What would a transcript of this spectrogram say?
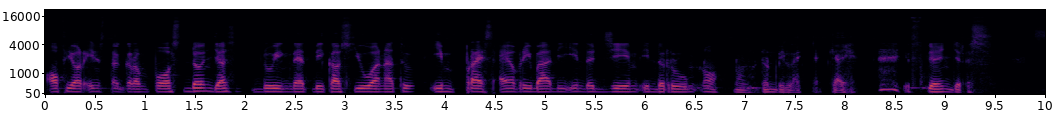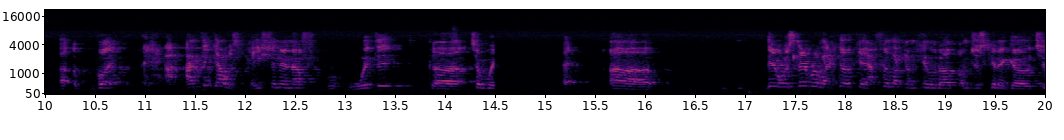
of your instagram post. Don't just doing that because you wanna to impress everybody in the gym in the room. No no no. Don't be like that guy. It's dangerous. Uh, but I, I think I was patient enough with it uh, to uh, was never like, okay, I feel like I'm healed up. I'm just going to go to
